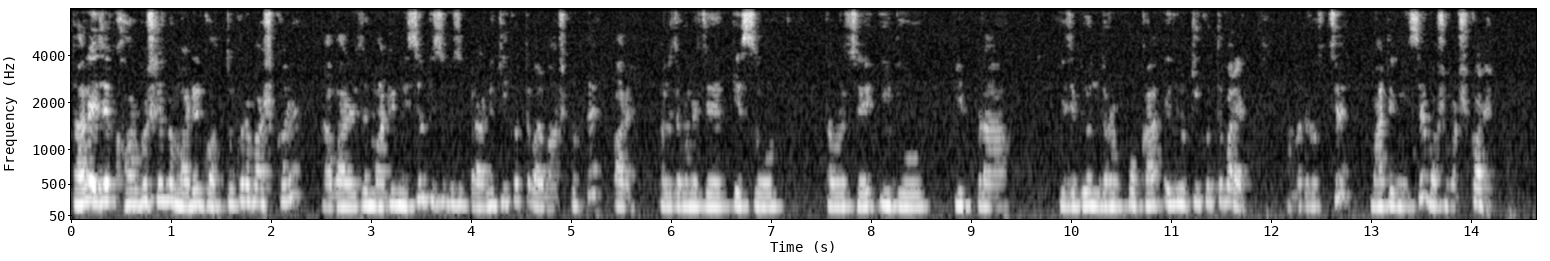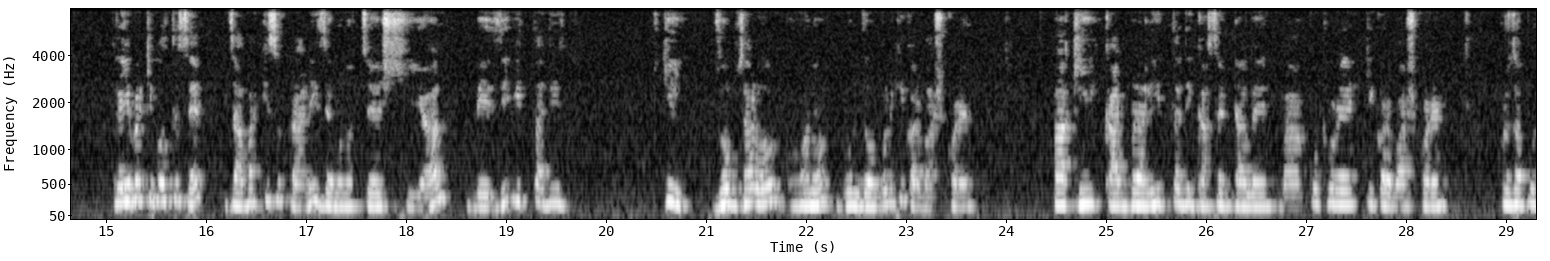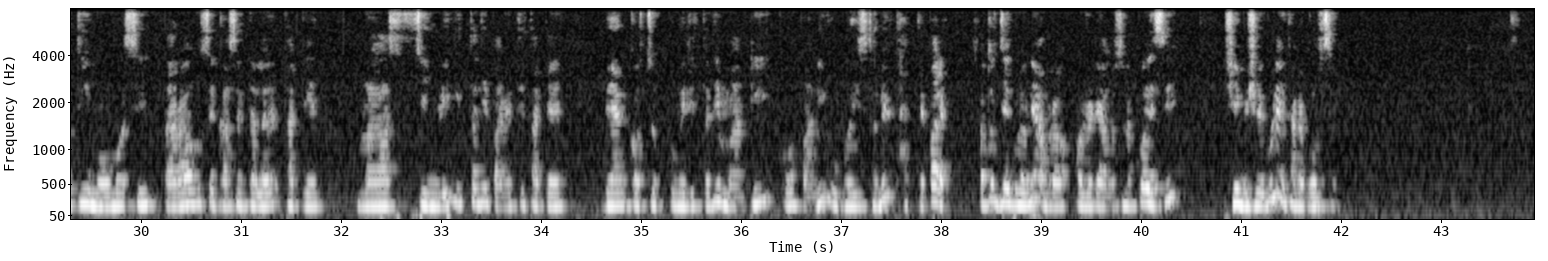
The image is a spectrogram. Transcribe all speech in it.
তাহলে এই যে খরগোশ কিন্তু মাটির গর্ত করে বাস করে, আবার এই যে মাটির নিচেও কিছু কিছু প্রাণী কি করতে পারে, বাস করতে পারে। তাহলে যেমন এই যে কেঁচো, তারপর হচ্ছে ইঁদুর পিঁপড়া এই যে বিভিন্ন ধরনের পোকা, এগুলো কি করতে পারে? আমাদের হচ্ছে মাটির নিচে বসবাস করে। তাহলে এবার কি বলতেছে? যে আবার কিছু প্রাণী, যেমন হচ্ছে শিয়াল, বেজি ইত্যাদি, কি? ঝোপঝাড় ও ঘন বন জঙ্গলে কি করে বাস করে? পাখি, কাঠবিড়ালি ইত্যাদি গাছের ডালে বা কোঠরে কি করে বাস করে? প্রজাপতি, মৌমাছি, তারাও হচ্ছে গাছের ডালে থাকে। মাছ, চিংড়ি ইত্যাদি পানিতে থাকে। ব্যাং কচ্ছপ, কুমির ইত্যাদি মাটি ও পানি উভয় স্থানে থাকতে পারে। অর্থাৎ যেগুলো নিয়ে আমরা অলরেডি আলোচনা করেছি, সেই বিষয়গুলো এখানে বলছে।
